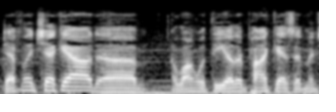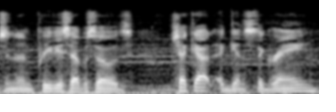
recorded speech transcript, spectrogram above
definitely check out um, along with the other podcasts I've mentioned in previous episodes, check out Against the Grain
